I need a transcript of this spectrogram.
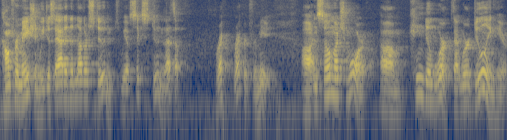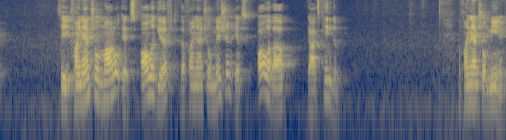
confirmation, we just added another student. We have six students. That's a rec- record for me. Uh, and so much more um, kingdom work that we're doing here. The financial model, it's all a gift. The financial mission, it's all about God's kingdom. The financial meaning,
